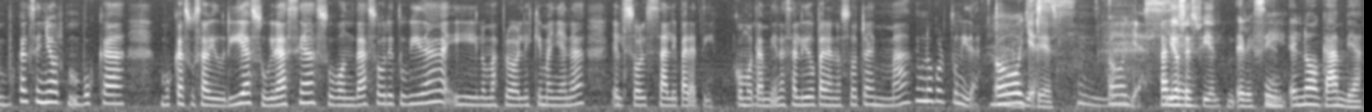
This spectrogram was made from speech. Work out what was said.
busca al Señor, busca, busca su sabiduría, su gracia, su bondad sobre tu vida y lo más probable es que mañana el sol sale para ti, como también ha salido para nosotras en más de una oportunidad. Oh, yes. es. Oh, yes. Dios es fiel. Él es Sí. fiel. Él no cambia.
